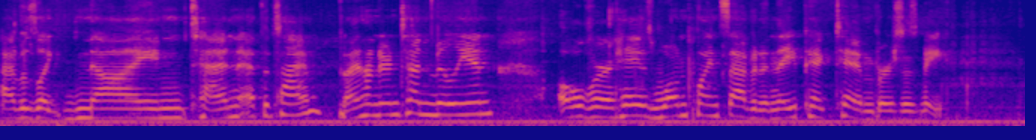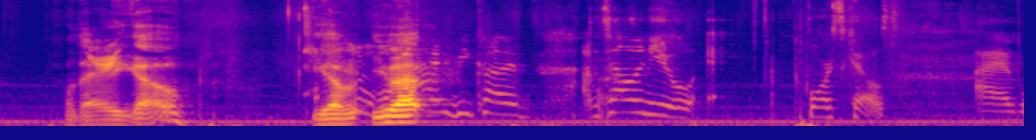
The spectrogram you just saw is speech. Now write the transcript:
I was like nine ten at the time, 910 million over his 1.7, and they picked him versus me. Well, there you go. You have. You have. Because I'm telling you, force kills. I have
